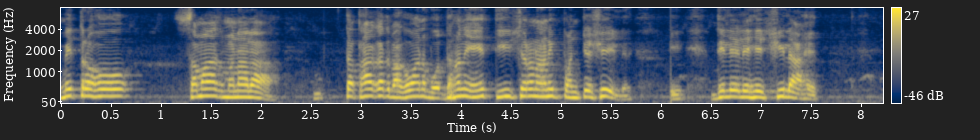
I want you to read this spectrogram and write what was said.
मित्र हो समाज म्हणाला तथागत भगवान बुद्धाने तीशरण आणि पंचशील दिलेले हे शील आहेत.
